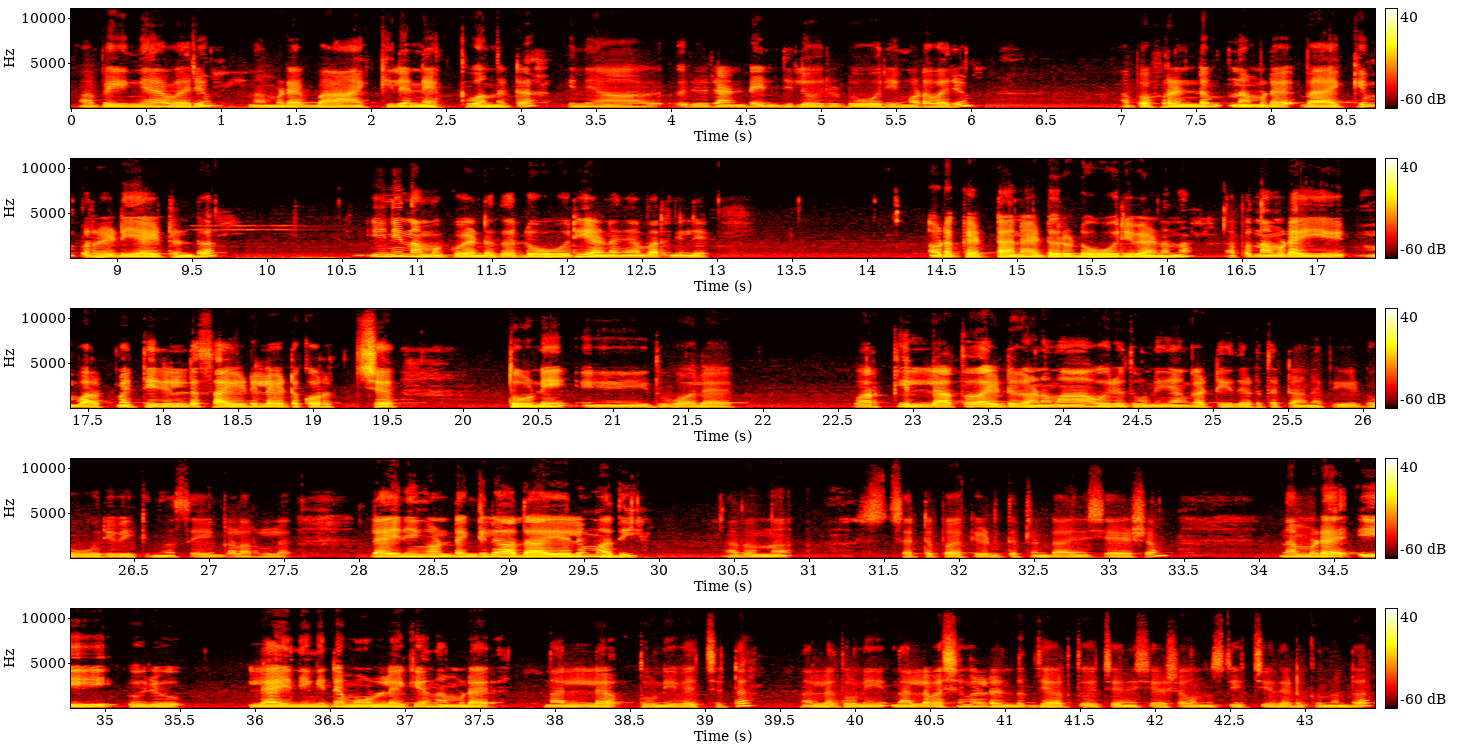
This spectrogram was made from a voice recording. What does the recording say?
അപ്പോൾ ഇങ്ങനെ വരും. നമ്മുടെ ബാക്കിലെ നെക്ക് വന്നിട്ട് പിന്നെ ആ ഒരു രണ്ട് എൻഡിൽ ഒരു ഡോരിയും കൂടെ വരും. അപ്പോൾ ഫ്രണ്ടും നമ്മുടെ ബാക്കും റെഡി ആയിട്ടുണ്ട്. ഇനി നമുക്ക് വേണ്ടത് ഡോരിയാണ് ഞാൻ പറഞ്ഞില്ലേ? അവിടെ കെട്ടാനായിട്ട് ഒരു ഡോരി വേണമെന്ന്. അപ്പം നമ്മുടെ ഈ വർക്ക് മെറ്റീരിയലിന്റെ സൈഡിലായിട്ട് കുറച്ച് തുണി ഇതുപോലെ വർക്ക് ഇല്ലാത്തതായിട്ട് കാണും. ആ ഒരു തുണി ഞാൻ കട്ട് ചെയ്തെടുത്തിട്ടാണ് ഇപ്പോൾ ഈ ഡോരി വയ്ക്കുന്നത് സെയിം കളറുള്ള ലൈനിങ് ഉണ്ടെങ്കിൽ അതായാലും മതി. അതൊന്ന് സെറ്റപ്പ് ആക്കി എടുത്തിട്ടുണ്ട്. അതിന് ശേഷം നമ്മുടെ ഈ ഒരു ലൈനിങ്ങിന്റെ മുകളിലേക്ക് നമ്മുടെ നല്ല തുണി വെച്ചിട്ട് നല്ല തുണി നല്ല വശങ്ങൾ രണ്ടും ചേർത്ത് വെച്ചതിന് ശേഷം ഒന്ന് സ്റ്റിച്ച് ചെയ്തെടുക്കുന്നുണ്ട്.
